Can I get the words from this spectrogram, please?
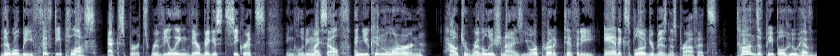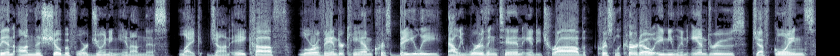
There will be 50 plus experts revealing their biggest secrets, including myself, and you can learn how to revolutionize your productivity and explode your business profits. Tons of people who have been on this show before joining in on this, like Jon Acuff, Laura Vanderkam, Chris Bailey, Alli Worthington, Andy Traub, Chris LoCurto, Amy Lynn Andrews, Jeff Goins,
